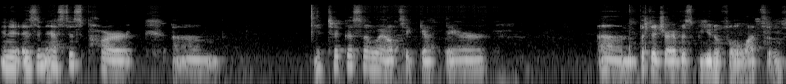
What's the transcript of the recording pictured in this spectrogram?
And it is in Estes Park. Um, it took us a while to get there, um, but the drive was beautiful, lots of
